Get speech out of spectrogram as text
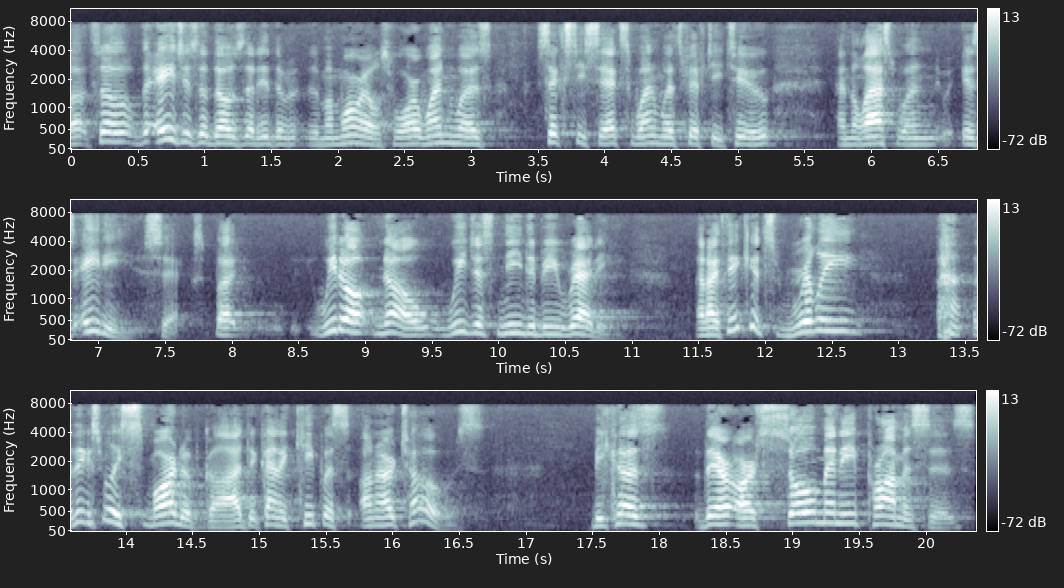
uh, so, the ages of those that I did the, the memorials for one was 66, one was 52, and the last one is 86. But we don't know. We just need to be ready. And I think it's really, I think it's really smart of God to kind of keep us on our toes, because there are so many promises,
